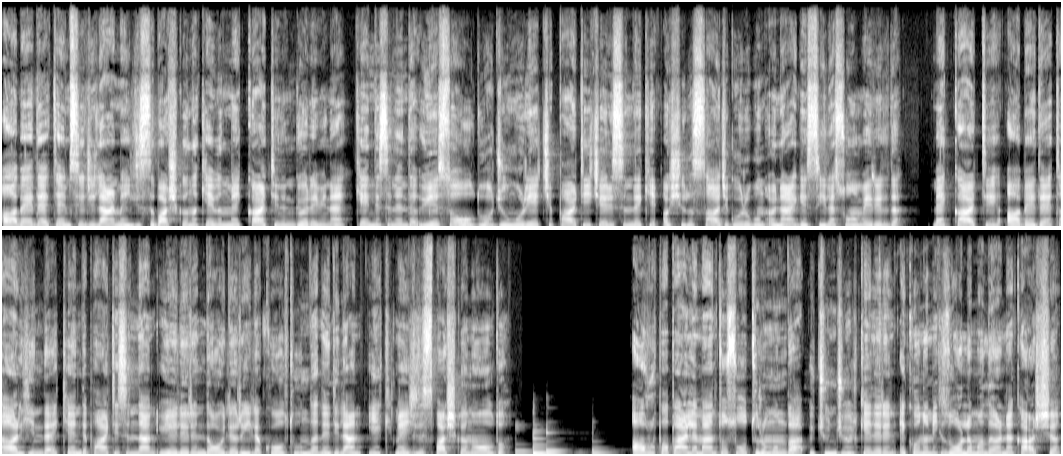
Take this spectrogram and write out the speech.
ABD Temsilciler Meclisi Başkanı Kevin McCarthy'nin görevine kendisinin de üyesi olduğu Cumhuriyetçi Parti içerisindeki aşırı sağcı grubun önergesiyle son verildi. McCarthy, ABD tarihinde kendi partisinden üyelerin de oylarıyla koltuğundan edilen ilk meclis başkanı oldu. Avrupa Parlamentosu oturumunda üçüncü ülkelerin ekonomik zorlamalarına karşı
